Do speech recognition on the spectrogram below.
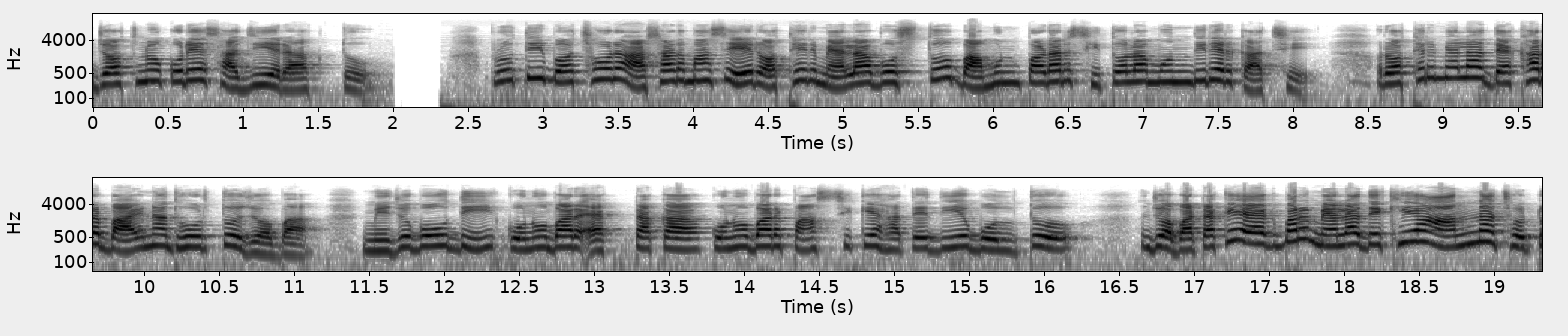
যত্ন করে সাজিয়ে রাখতো। প্রতি বছর আষাঢ় মাসে রথের মেলা বসত বামুনপাড়ার শীতলা মন্দিরের কাছে। রথের মেলা দেখার বায়না ধরতো জবা। মেজ বৌদি কোনোবার এক টাকা, কোনোবার পাঁচশিকে হাতে দিয়ে বলতো, জবাটাকে একবার মেলা দেখিয়ে আন না ছোট,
